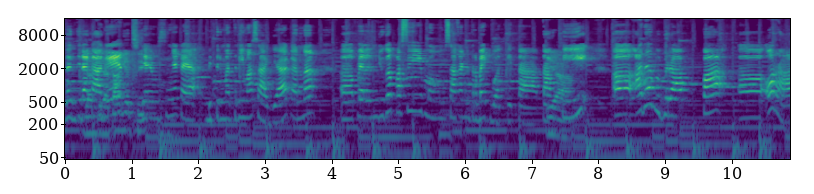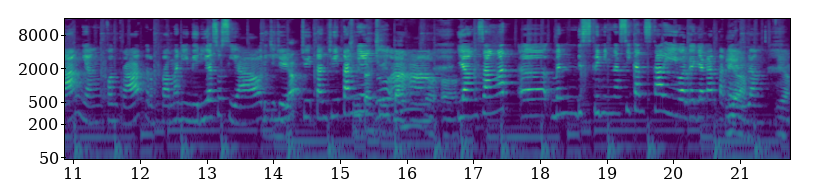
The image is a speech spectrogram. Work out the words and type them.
dan tidak Dan tidak kaget, kaget sih. ya maksudnya kayak diterima-terima saja karena uh, PLN juga pasti mengusahakan yang terbaik buat kita tapi Iya. Uh, ada beberapa uh, orang yang kontra terutama di media sosial di Iya. cuitan-cuitannya itu Cuitan-cuitan. ah, ah uh-uh. yang sangat uh, mendiskriminasikan sekali warga Jakarta kayak Iya. bilang Iya.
